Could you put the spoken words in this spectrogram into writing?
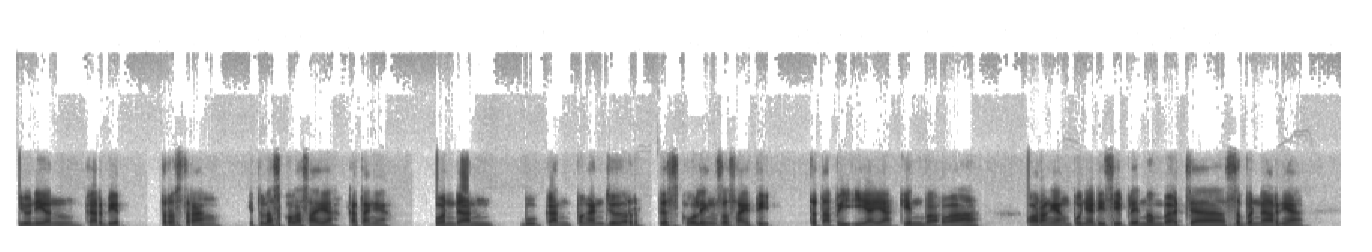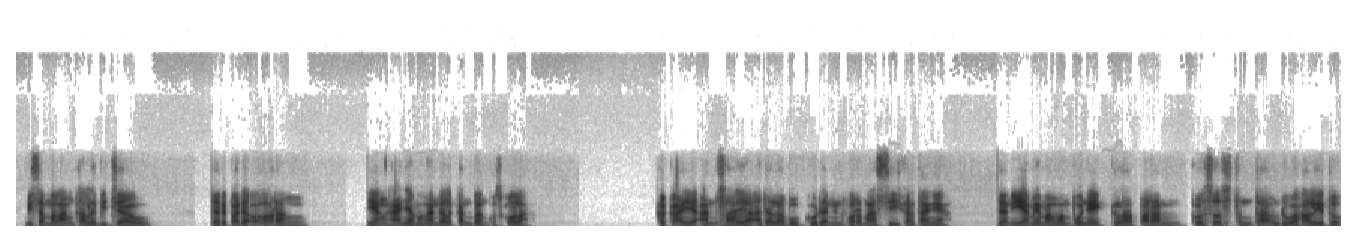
Union Carbide. Terus terang, itulah sekolah saya, katanya. Bondan bukan penganjur The Schooling Society, tetapi ia yakin bahwa orang yang punya disiplin membaca sebenarnya bisa melangkah lebih jauh daripada orang yang hanya mengandalkan bangku sekolah. Kekayaan saya adalah buku dan informasi, katanya. Dan ia memang mempunyai kelaparan khusus tentang dua hal itu.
